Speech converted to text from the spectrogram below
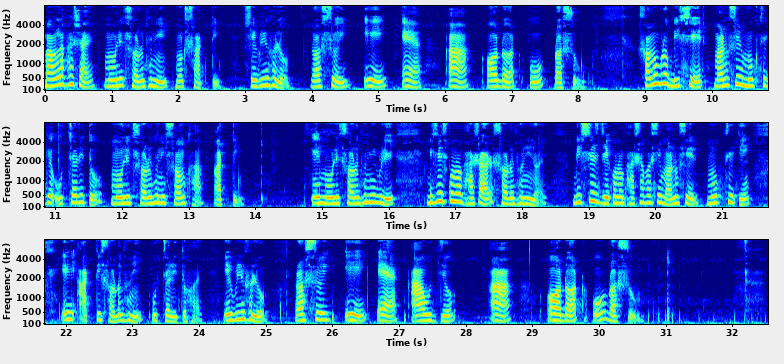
বাংলা ভাষায় মৌলিক স্বরধ্বনি মোট ষাটটি সেগুলি হল রস্বই এ এ আ অডট ও রস্যৌ সমগ্র বিশ্বের মানুষের মুখ থেকে উচ্চারিত মৌলিক স্বরধ্বনির সংখ্যা আটটি। এই মৌলিক স্বরধ্বনিগুলি বিশেষ কোনো ভাষার স্বরধ্বনি নয়। বিশ্বের যে কোনো ভাষাভাষী মানুষের মুখ থেকে এই আটটি স্বরধ্বনি উচ্চারিত হয়। এগুলি হল রস্বই এ এ আউজ্জ আ, অ, ডট ও রস্যৌ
